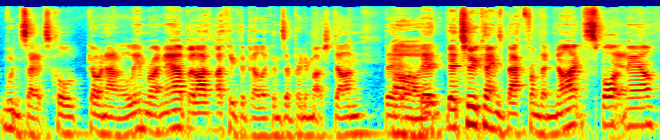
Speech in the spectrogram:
wouldn't say it's called going out on a limb right now, but I, I think the Pelicans are pretty much done. They're, Oh, they're, yeah. they're two games back from the ninth spot Yeah. now.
